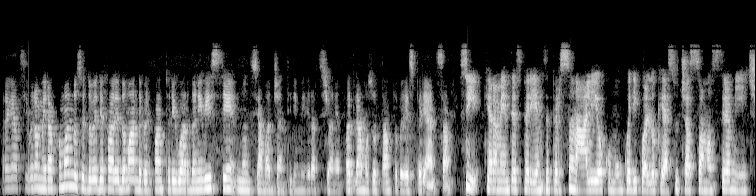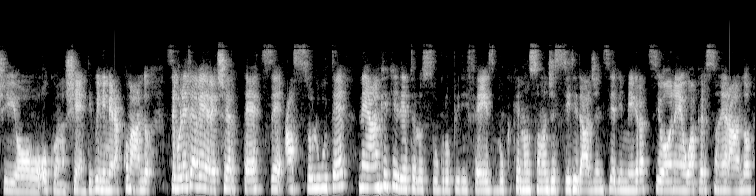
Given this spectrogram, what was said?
Ragazzi, però mi raccomando, se dovete fare domande per quanto riguardano i visti, non siamo agenti di immigrazione, parliamo soltanto per esperienza. Sì, chiaramente esperienze personali o comunque di quello che è successo a nostri amici o, o conoscenti. Quindi mi raccomando, se volete avere certezze assolute, neanche chiedetelo su gruppi di Facebook che non sono gestiti da agenzie di immigrazione o a persone random,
